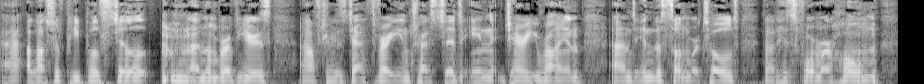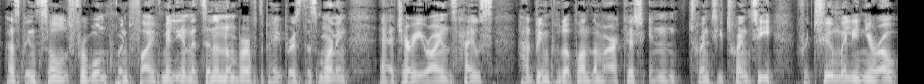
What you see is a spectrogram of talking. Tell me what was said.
Uh, a lot of people still, a number of years after his death, very interested in Gerry Ryan, and in the Sun, we're told that his former home has been sold for 1.5 million. It's in a number of the papers this morning. Uh, Gerry Ryan's house had been put up on the market in 2020 for 2 million euro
